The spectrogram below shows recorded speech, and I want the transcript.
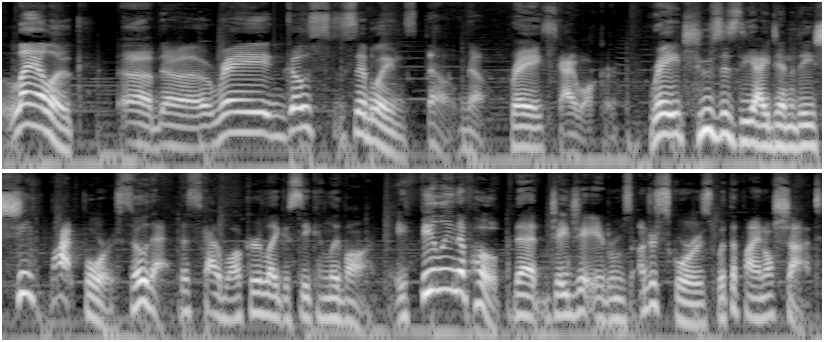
Leia Luke uh, uh, Rey Ghost siblings. No, no, Rey Skywalker. Rey chooses the identity she fought for so that the Skywalker legacy can live on. A feeling of hope that J.J. Abrams underscores with the final shot,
